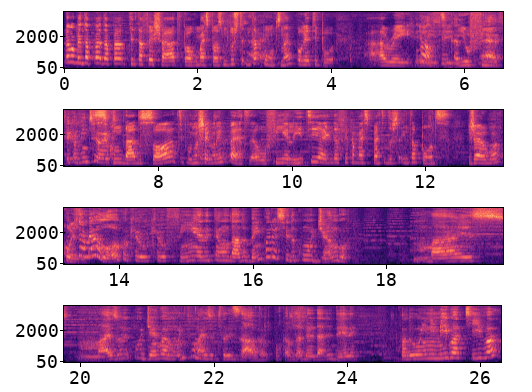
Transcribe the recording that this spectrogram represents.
Pelo menos dá pra, dá pra tentar fechar, tipo, algo mais próximo dos 30 pontos, né? Porque, tipo, a Ray Não, Elite fica- e o Fim É, fica 28. com dado só, tipo, não chegam nem perto. Né? O Fim Elite ainda fica mais perto dos 30 pontos. Já é alguma O que coisa. é meio louco que o, que o Finn ele tem um dado bem parecido com o Django, mas Mas o, o Django é muito mais utilizável por causa da habilidade dele. Quando o inimigo ativa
